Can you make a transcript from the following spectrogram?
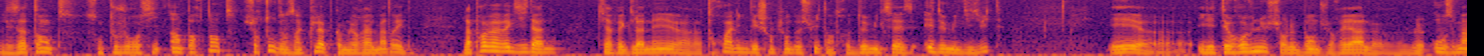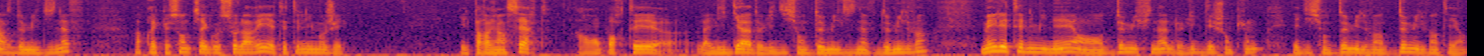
Les attentes sont toujours aussi importantes, surtout dans un club comme le Real Madrid. La preuve avec Zidane, qui avait glané euh, trois Ligues des Champions de suite entre 2016 et 2018. Et euh, il était revenu sur le banc du Real euh, le 11 mars 2019, après que Santiago Solari ait été limogé. Il parvient certes a remporté euh, la Liga de l'édition 2019-2020, mais il est éliminé en demi-finale de Ligue des Champions édition 2020-2021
